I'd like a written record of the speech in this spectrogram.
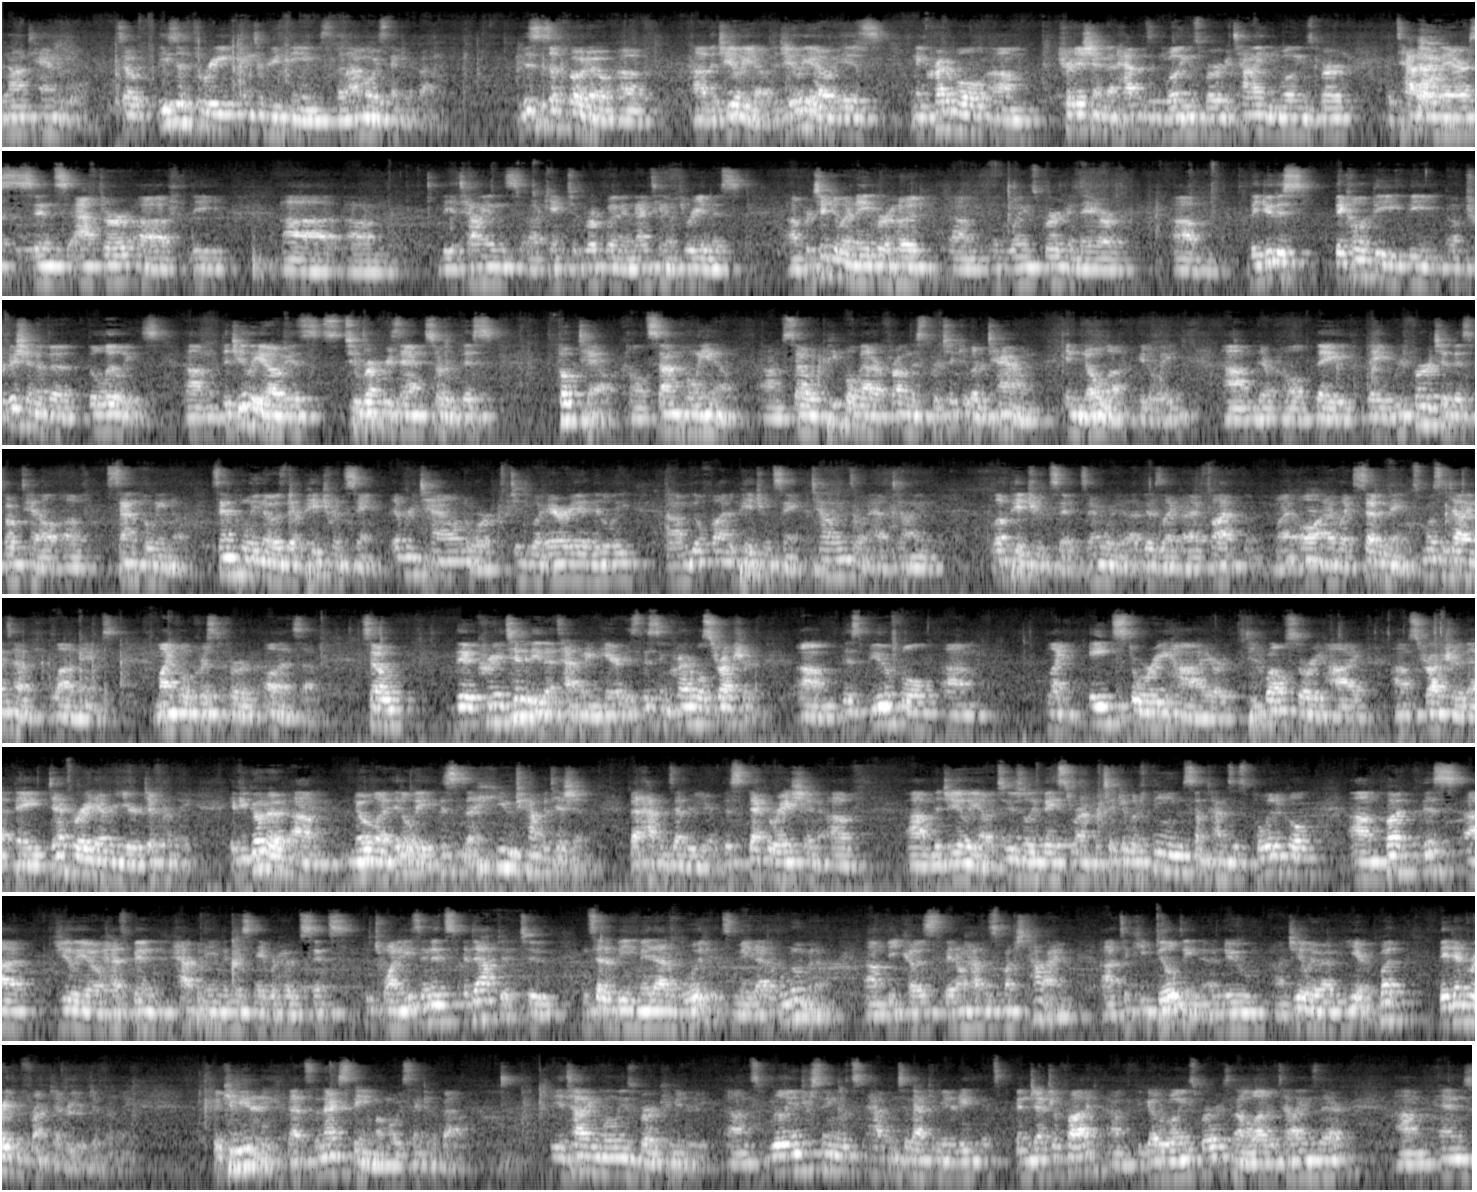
the non-tangible. So these are three interview themes that I'm always thinking about. This is a photo of uh, the Giglio. The Giglio is an incredible um, tradition that happens in Williamsburg, Italian Williamsburg. It's happened there since after uh, the uh, um, the Italians uh, came to Brooklyn in 1903 in this um, particular neighborhood um, in Williamsburg, and they are um, they do this. They call it the the um, tradition of the the lilies. Um, the Giglio is to represent sort of this folk tale called San Paolino. Um, so people that are from this particular town in Nola, Italy, they're called. They they refer to this folk tale of San Paolino. San Paolino is their patron saint. Every town or particular area in Italy, um, you'll find a patron saint. Italians don't have Italian, love patron saints. Anyway, uh, there's like, I have five of them. My, all, I have like seven names. Most Italians have a lot of names. Michael, Christopher, all that stuff. So the creativity that's happening here is this incredible structure. Um, this beautiful, um, like eight story high or 12 story high um, structure that they decorate every year differently. If you go to um, NOLA, Italy, this is a huge competition that happens every year. This decoration of um, the Giglio. It's usually based around particular themes, sometimes it's political, um, but this uh, Giglio has been happening in this neighborhood since the 20s, and it's adapted to, instead of being made out of wood, it's made out of aluminum um, because they don't have as much time uh, to keep building a new uh, Giglio every year. But they decorate the front every year differently. The community, that's the next theme I'm always thinking about. The Italian Williamsburg community. Um, it's really interesting what's happened to that community. It's been gentrified. Um, if you go to Williamsburg, there's not a lot of Italians there. Um, and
